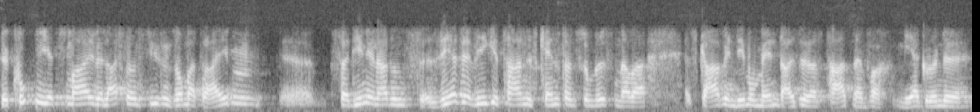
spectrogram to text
wir gucken jetzt mal, wir lassen uns diesen Sommer treiben. Äh, Sardinien hat uns sehr, sehr wehgetan, es canceln zu müssen, aber es gab in dem Moment, als wir das taten, einfach mehr Gründe,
